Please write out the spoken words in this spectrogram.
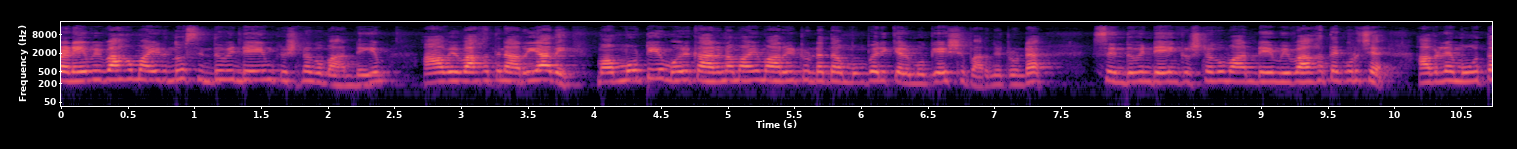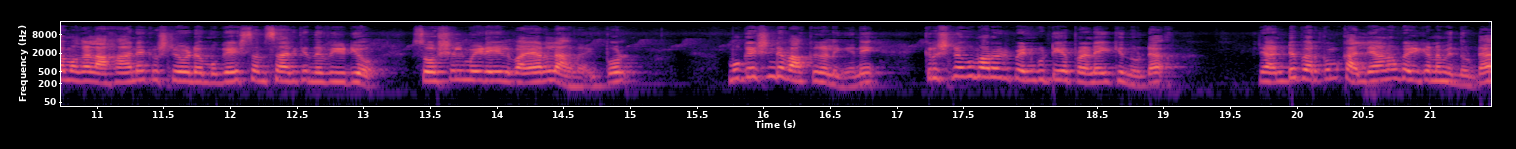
പ്രണയവിവാഹമായിരുന്നു സിന്ധുവിന്റെയും കൃഷ്ണകുമാറിന്റെയും. ആ വിവാഹത്തിന് അറിയാതെ മമ്മൂട്ടിയും ഒരു കാരണമായി മാറിയിട്ടുണ്ടെന്ന് മുമ്പൊരിക്കൽ മുകേഷ് പറഞ്ഞിട്ടുണ്ട്. സിന്ധുവിന്റെയും കൃഷ്ണകുമാറിന്റെയും വിവാഹത്തെക്കുറിച്ച് അവരുടെ മൂത്ത മകൾ അഹാന കൃഷ്ണയോട് മുകേഷ് സംസാരിക്കുന്ന വീഡിയോ സോഷ്യൽ മീഡിയയിൽ വൈറലാണ് ഇപ്പോൾ. മുകേഷിന്റെ വാക്കുകൾ ഇങ്ങനെ കൃഷ്ണകുമാർ ഒരു പെൺകുട്ടിയെ പ്രണയിക്കുന്നുണ്ട്. രണ്ടുപേർക്കും കല്യാണം കഴിക്കണമെന്നുണ്ട്.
